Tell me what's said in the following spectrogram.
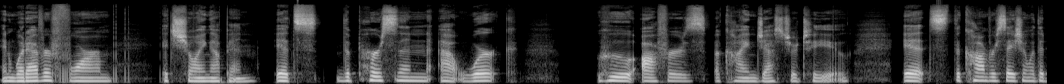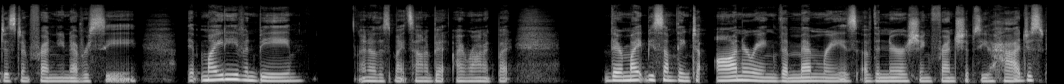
in whatever form it's showing up in. It's the person at work who offers a kind gesture to you. It's the conversation with a distant friend you never see. It might even be, I know this might sound a bit ironic, but there might be something to honoring the memories of the nourishing friendships you had, just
